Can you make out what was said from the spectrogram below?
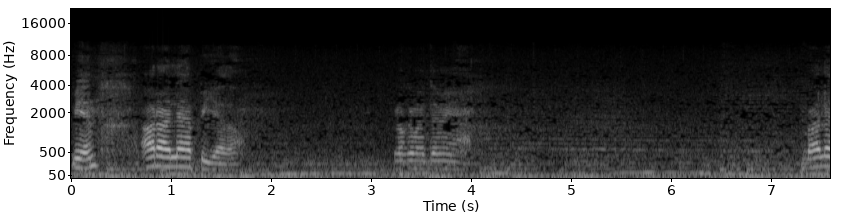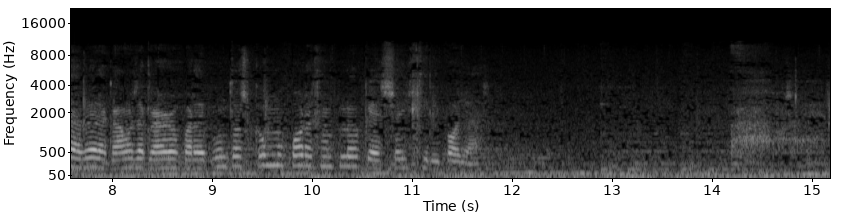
Bien, ahora le he pillado. Lo que me temía. Vale, a ver, acabamos de aclarar un par de puntos, como por ejemplo que soy gilipollas. Vamos a ver,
